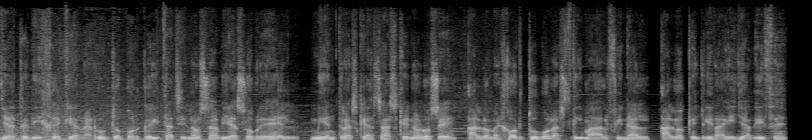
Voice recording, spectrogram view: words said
Ya te dije que a Naruto porque Itachi no sabía sobre él, mientras que a Sasuke no lo sé, a lo mejor tuvo lastima al final, a lo que Jiraiya dice,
